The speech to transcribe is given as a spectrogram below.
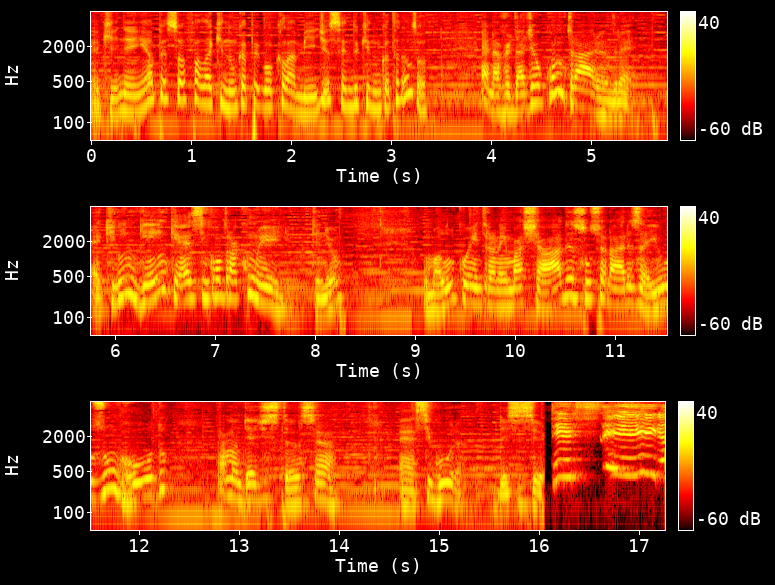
É que nem a pessoa falar que nunca pegou clamídia, sendo que nunca transou. É, na verdade é o contrário, André. É que ninguém quer se encontrar com ele, entendeu? O maluco entra na embaixada e os funcionários aí usam um rodo para manter a distância é, segura desse ser. Terceira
